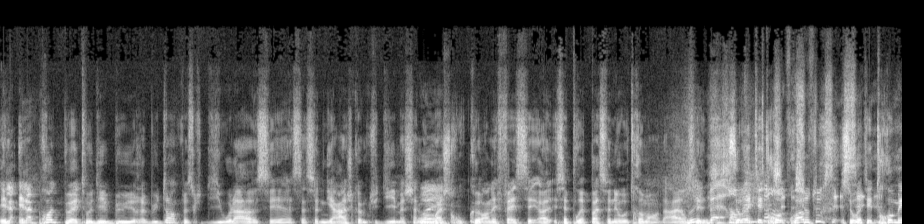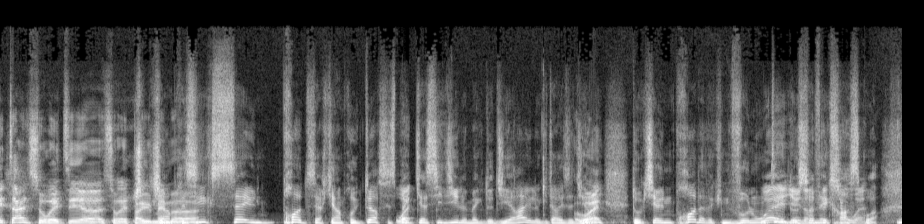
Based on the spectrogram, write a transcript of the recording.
Et la, et la prod peut être au début rébutante parce que tu dis, oula, c'est, ça sonne garage comme tu dis, machin. Ouais. Moi, je trouve qu'en effet, c'est, euh, ça pourrait pas sonner autrement. T'as raison, Oui, c'est- bah, ça aurait même été temps, trop c'est- propre, surtout que c'est- ça aurait c'est- été trop métal, ça aurait, été, euh, ça aurait pas eu Je tiens même. à euh, préciser que c'est une prod, c'est-à-dire qu'il y a un producteur, c'est Spike Ouais. Cassidy, le mec de DRI, le guitariste de DRI. Ouais. Donc il y a une prod avec une volonté Ouais, il y a de une sonner réflexion, crasse, ouais. quoi. Mm.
